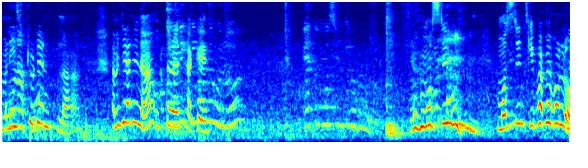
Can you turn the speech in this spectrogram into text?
মানে? স্টুডেন্ট না। আমি জানি না উত্তরায় থাকে। কীভাবে হলো? মসৃণ কীভাবে হলো? মসৃণ? কীভাবে হলো?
